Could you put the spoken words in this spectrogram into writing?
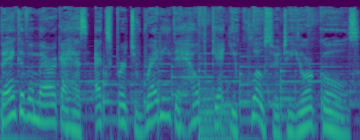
Bank of America has experts ready to help get you closer to your goals.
